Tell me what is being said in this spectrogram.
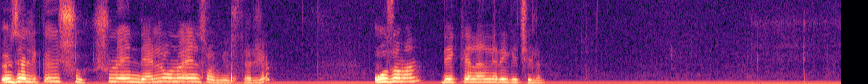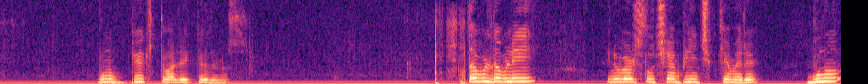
Özellikle de şu. Şunu en değerli, onu en son göstereceğim. O zaman beklenenlere geçelim. Bunu büyük ihtimalle bekliyordunuz. WWE Universal Championship kemeri. Bunu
